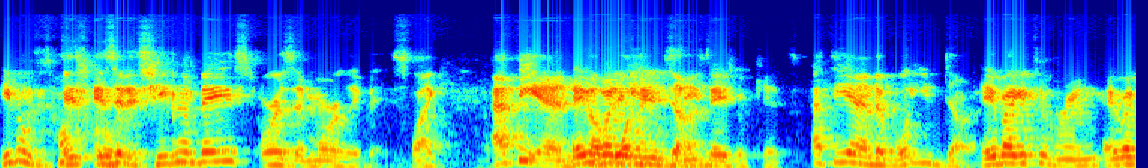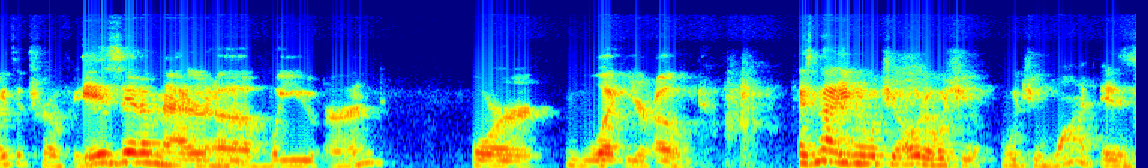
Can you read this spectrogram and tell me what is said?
even with this is, is it achievement based or is it morally based like at the end Everybody of what wins done these days with kids. at the end of what you've done Everybody gets a ring. Everybody gets a trophy. is it a matter Yeah. of what you earned or what you're owed it's not even what you owe or what you what you want is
